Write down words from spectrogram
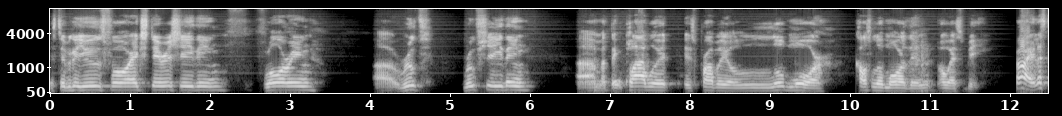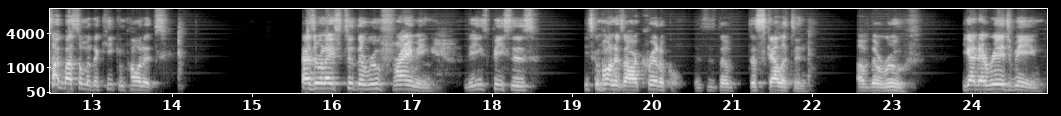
It's typically used for exterior sheathing, flooring, uh, roof roof sheathing, um, I think plywood is probably a little more, costs a little more than OSB. All right, let's talk about some of the key components as it relates to the roof framing. These pieces, these components are critical. This is the, the skeleton of the roof. You got that ridge beam.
